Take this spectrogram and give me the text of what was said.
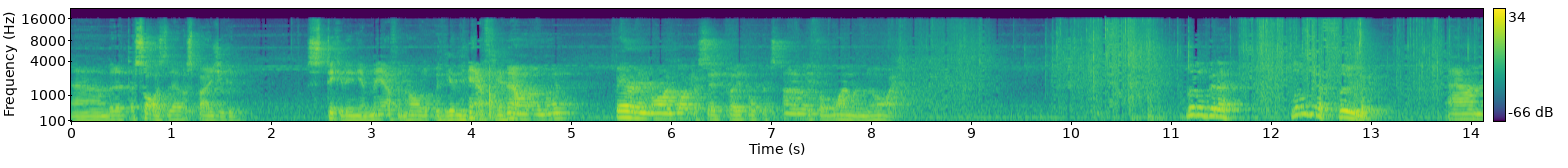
Um, but at the size of that, I suppose you could stick it in your mouth and hold it with your mouth, you know what I mean? Bear in mind, like I said, people, it's only for one night. Little bit of, little bit of food. Um,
